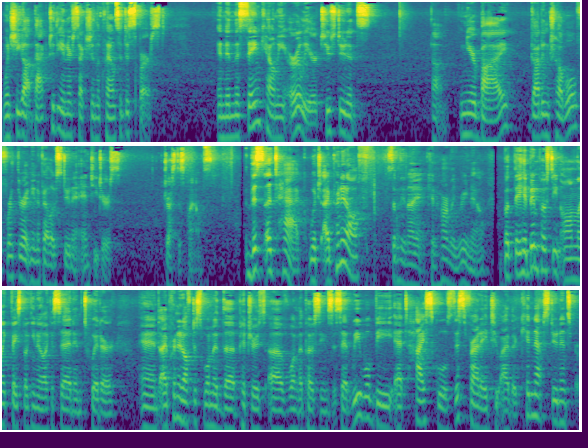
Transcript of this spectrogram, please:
When she got back to the intersection, the clowns had dispersed. And in the same county earlier, two students um, nearby got in trouble for threatening a fellow student and teachers dressed as clowns. This attack, which I printed off, something I can hardly read now, but they had been posting on like Facebook, you know, like I said, and Twitter. And I printed off just one of the pictures of one of the postings that said, We will be at high schools this Friday to either kidnap students or,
